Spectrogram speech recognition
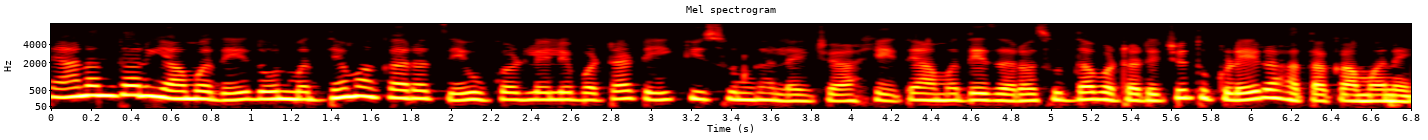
त्यानंतर यामध्ये दोन मध्यम आकाराचे उकडलेले बटाटे किसून घालायचे आहे. त्यामध्ये जरासुद्धा बटाट्याचे तुकडे राहता कामा नये.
